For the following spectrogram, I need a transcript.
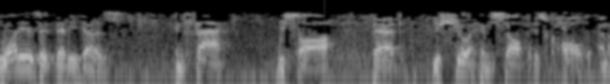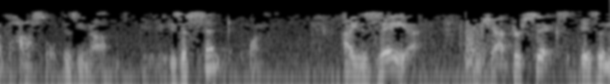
What is it that he does? In fact, we saw that Yeshua himself is called an apostle, is he not? He's a sent one. Isaiah chapter 6 is an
